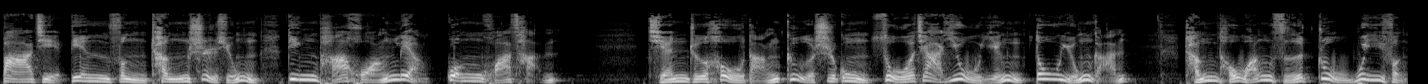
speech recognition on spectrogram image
八戒巅峰逞势雄，钉耙晃亮光华惨。前遮后挡各施功，左驾右迎都勇敢。城头王子助威风，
